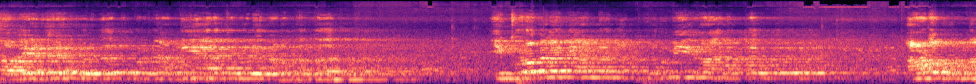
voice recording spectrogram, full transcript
സഭയുടെ ഒരു അംഗീകാരത്തോടെ നടത്തുന്നത് ഈ കുറവലങ്ങാണ്ട് ഭൂമി കാലത്ത് അവിടെ വന്ന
